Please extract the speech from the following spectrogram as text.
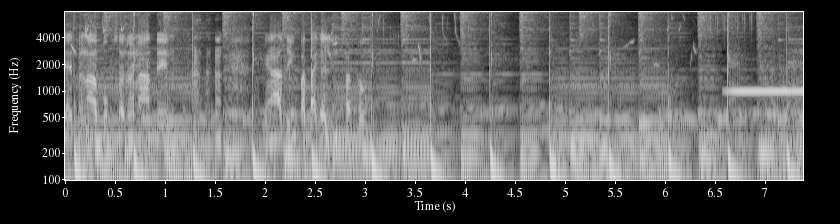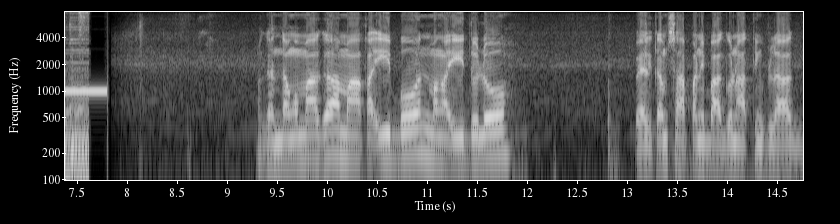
Eto na, buksan na natin. Yung ating patagalin pa to. Magandang umaga mga kaibon, mga idolo. Welcome sa panibago nating vlog.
